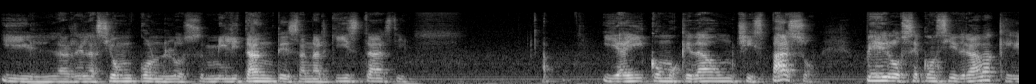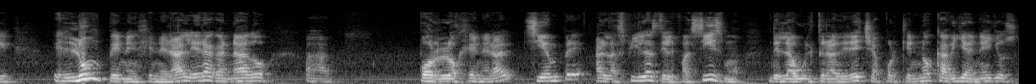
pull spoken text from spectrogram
y la relación con los militantes anarquistas y, y ahí como que da un chispazo, pero se consideraba que el lumpen en general era ganado ah, por lo general siempre a las filas del fascismo, de la ultraderecha, porque no cabía en ellos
